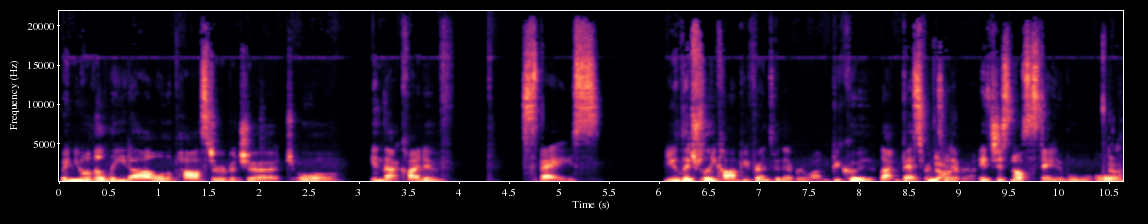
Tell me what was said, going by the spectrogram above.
when you're the leader or the pastor of a church or in that kind of space you literally can't be friends with everyone because like best friends no. with everyone it's just not sustainable or no.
